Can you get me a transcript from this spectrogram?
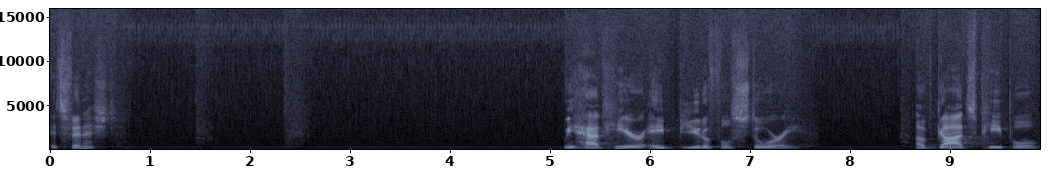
It's finished. We have here a beautiful story of God's people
